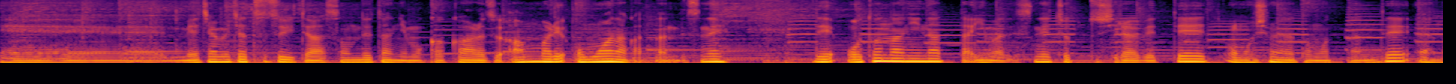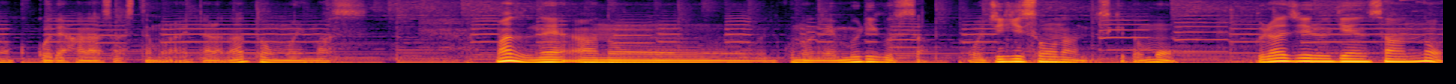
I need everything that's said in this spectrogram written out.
えー、めちゃめちゃ続いて遊んでたにもかかわらずあんまり思わなかったんですね。で大人になった今ですねちょっと調べて面白いなと思ったんであのここで話させてもらえたらなと思います。まずねあのー、この眠り草オジギソウなんですけどもブラジル原産の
